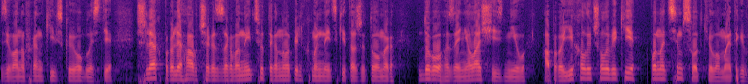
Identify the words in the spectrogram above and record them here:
з Івано-Франківської області. Шлях пролягав через Зарваницю, Тернопіль, Хмельницький та Житомир. Дорога зайняла 6 днів, а проїхали чоловіки понад 700 кілометрів.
